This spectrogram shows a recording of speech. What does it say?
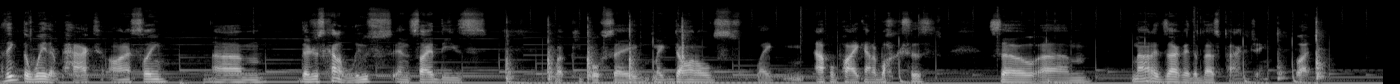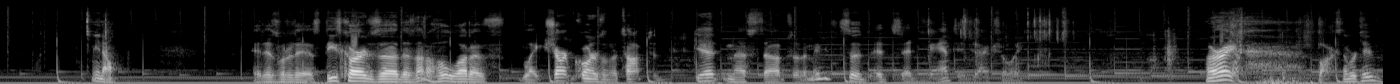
I think the way they're packed, honestly. Um, they're just kind of loose inside these, what people say, McDonald's, like apple pie kind of boxes. So, um, not exactly the best packaging, but you know, it is what it is. These cards, uh, there's not a whole lot of like sharp corners on the top to get messed up, so that maybe it's a, it's advantage actually. All right, box number two.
